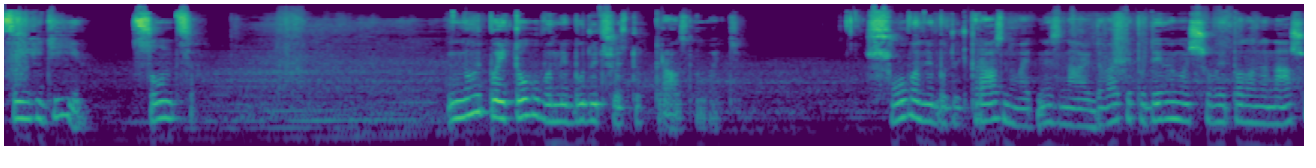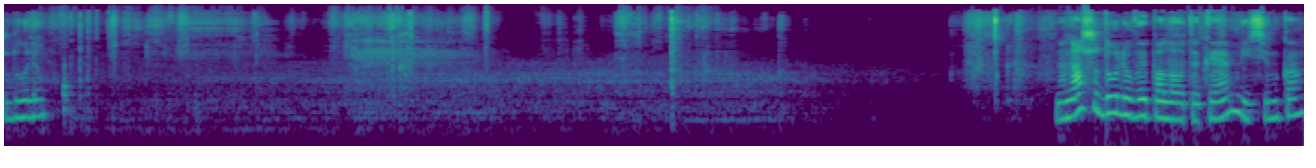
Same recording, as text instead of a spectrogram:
Це їх дії, сонце. Ну і по ітогу вони будуть щось тут празднувати. Що вони будуть празднувати, не знаю. Давайте подивимось, що випало на нашу долю. На нашу долю випало отаке вісімка.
